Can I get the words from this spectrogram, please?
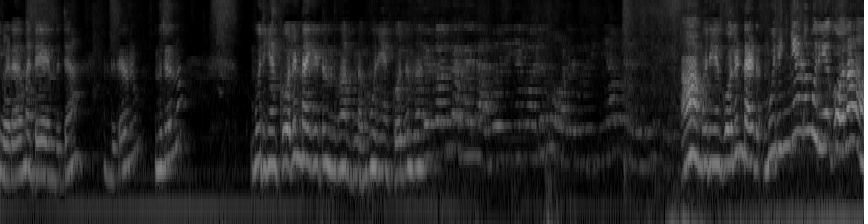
ഇവിടെ മറ്റേ എന്തിട്ടാ? എന്തിട്ടായിരുന്നു എന്തിട്ടായിരുന്നു മുരിങ്ങക്കോൽ ഉണ്ടാക്കിയിട്ടുണ്ടെന്ന് പറഞ്ഞിട്ടുണ്ടോ? മുരിങ്ങക്കോലിന്ന് ആ മുരിങ്ങക്കോൽ ഉണ്ടായിട്ട് മുരിങ്ങയാണോ മുരിങ്ങക്കോലാണോ?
